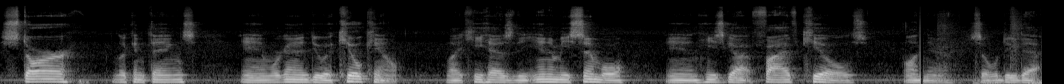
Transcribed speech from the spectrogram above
star looking things and we're going to do a kill count like he has the enemy symbol and he's got five kills on there so we'll do that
